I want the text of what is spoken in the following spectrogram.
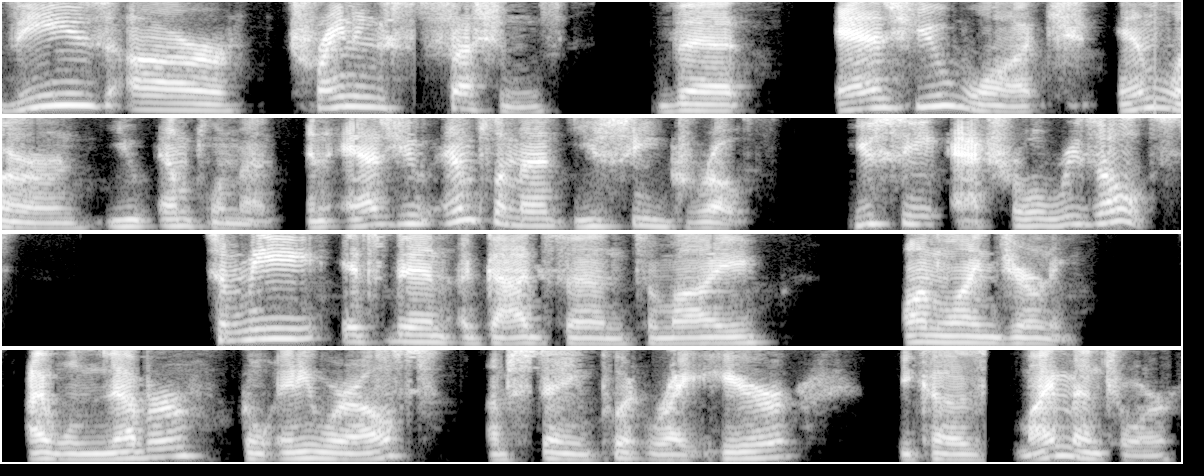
These are training sessions that as you watch and learn, you implement. And as you implement, you see growth, you see actual results. To me, it's been a godsend to my online journey. I will never go anywhere else. I'm staying put right here because my mentor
